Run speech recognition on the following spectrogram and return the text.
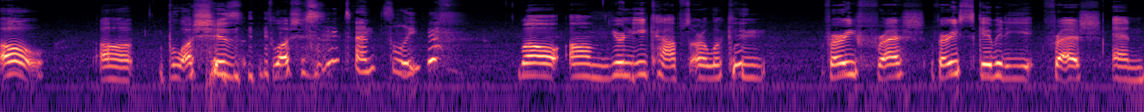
Oh, uh, blushes, blushes intensely. Well, um, your kneecaps are looking very fresh, very skibbity fresh, and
